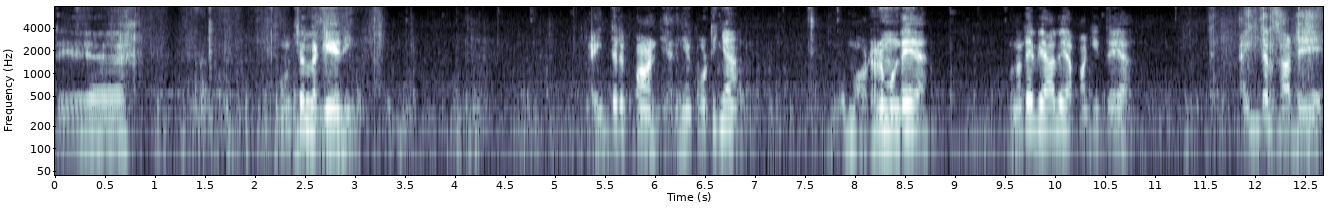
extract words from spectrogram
ਤੇ ਪਹੁੰਚਣ ਲੱਗੇ ਆ ਜੀ। ਇੱਧਰ ਭਾਣਜਿਆਂ ਦੀਆਂ ਕੋਠੀਆਂ, ਉਹ ਮਾਡਰਨ ਮੁੰਡੇ ਆ। ਉਹਨਾਂ ਦੇ ਵਿਆਹ ਵੀ ਆਪਾਂ ਕੀਤੇ ਆ। ਇੱਧਰ ਸਾਡੇ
